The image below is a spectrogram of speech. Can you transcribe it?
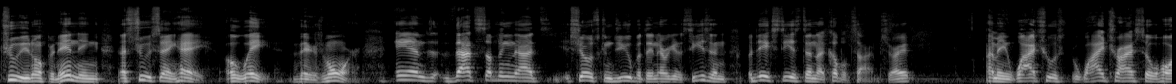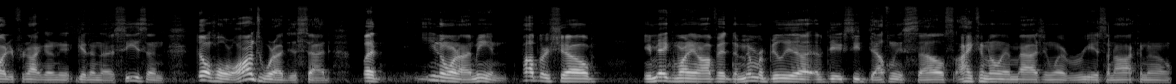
truly an open ending. That's truly saying, hey, oh wait, there's more. And that's something that shows can do, but they never get a season. But DxD has done that a couple times, right? I mean, why choose, why try so hard if you're not going to get another season? Don't hold on to what I just said, but you know what I mean. Popular show, you make money off it. The memorabilia of DxD definitely sells. I can only imagine what Rias and Akeno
